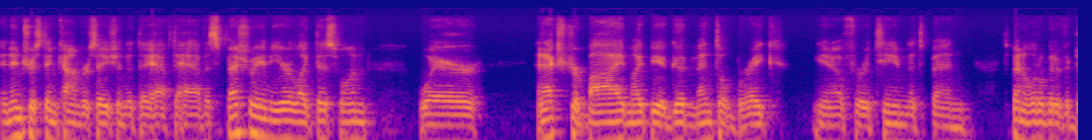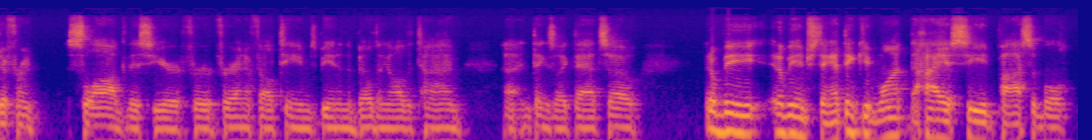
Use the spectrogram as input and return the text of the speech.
an interesting conversation that they have to have, especially in a year like this one where an extra buy might be a good mental break you know, for a team that's been it's been a little bit of a different slog this year for for NFL teams being in the building all the time uh, and things like that. So it'll be it'll be interesting. I think you'd want the highest seed possible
